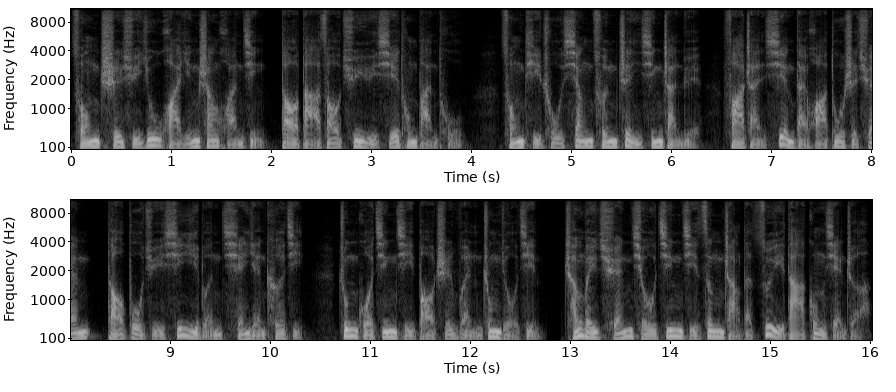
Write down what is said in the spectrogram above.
从持续优化营商环境到打造区域协同版图；从提出乡村振兴战略、发展现代化都市圈到布局新一轮前沿科技，中国经济保持稳中有进，成为全球经济增长的最大贡献者。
